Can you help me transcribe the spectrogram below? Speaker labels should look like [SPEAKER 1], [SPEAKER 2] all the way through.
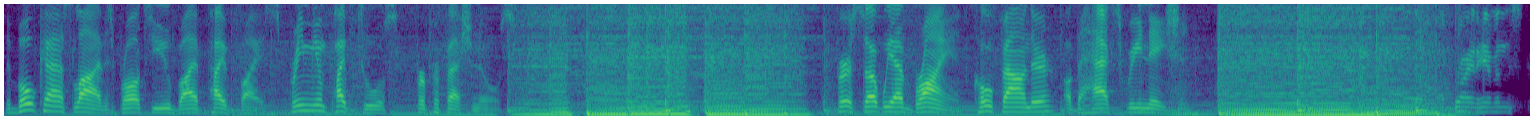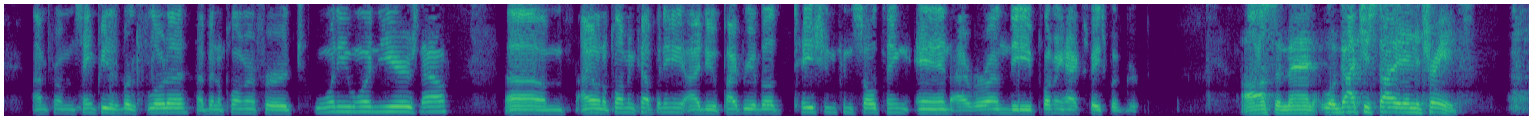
[SPEAKER 1] The Boldcast Live is brought to you by Pipe Vice, premium pipe tools for professionals. First up, we have Brian, co founder of the Hacks Free Nation.
[SPEAKER 2] I'm Brian Hammonds. I'm from St. Petersburg, Florida. I've been a plumber for 21 years now. Um, I own a plumbing company. I do pipe rehabilitation consulting, and I run the Plumbing Hacks Facebook group.
[SPEAKER 3] Awesome, man. What got you started in the trades?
